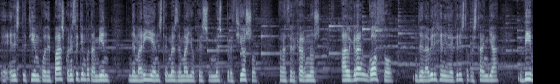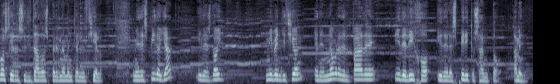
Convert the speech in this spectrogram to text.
eh, en este tiempo de Pascua, en este tiempo también de María, en este mes de mayo, que es un mes precioso para acercarnos al gran gozo de la Virgen y de Cristo que están ya vivos y resucitados perennemente en el cielo. Me despido ya y les doy mi bendición en el nombre del Padre y del Hijo y del Espíritu Santo. Amén.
